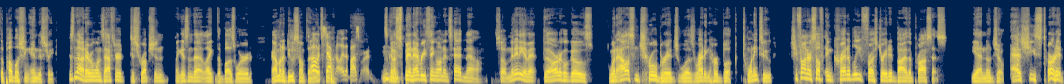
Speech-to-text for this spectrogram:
the Publishing Industry isn't that what everyone's after disruption like isn't that like the buzzword i'm gonna do something Oh, and it's gonna, definitely the buzzword. it's gonna mm-hmm. spin everything on its head now. So in any event the article goes when allison trowbridge was writing her book 22 she found herself incredibly frustrated by the process. Yeah no joke. As she started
